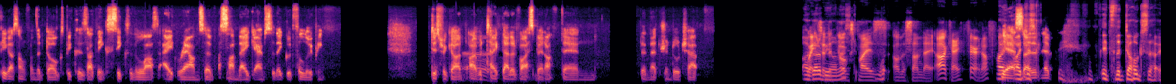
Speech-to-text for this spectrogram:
pick up someone from the Dogs because I think six of the last eight rounds are Sunday games, so they're good for looping. Disregard. I would Ah. take that advice better than than that Trindall chap. I Wait, gotta so be the dogs honest. plays what- on the Sunday. Okay, fair enough. I, yeah, I so just, it's the dogs though.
